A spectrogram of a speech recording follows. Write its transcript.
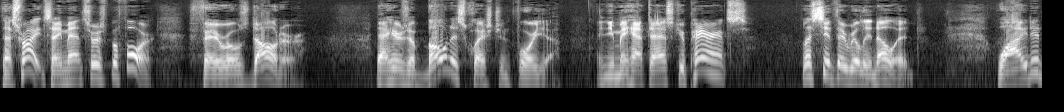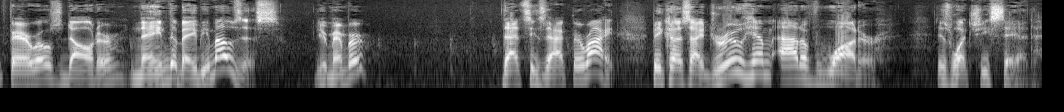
That's right, same answer as before Pharaoh's daughter. Now, here's a bonus question for you, and you may have to ask your parents. Let's see if they really know it. Why did Pharaoh's daughter name the baby Moses? Do You remember? That's exactly right. Because I drew him out of water, is what she said.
